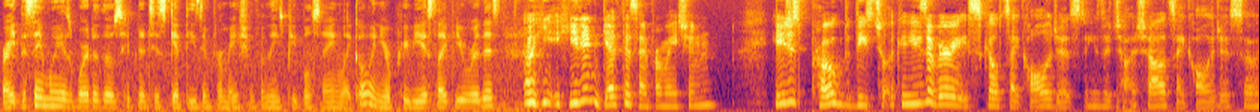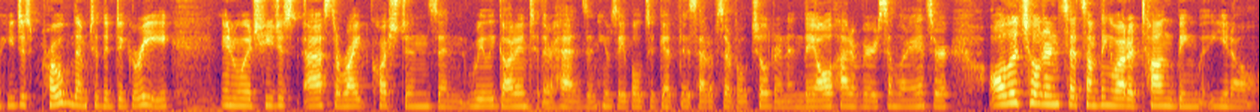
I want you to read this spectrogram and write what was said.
right? The same way as where do those hypnotists get these information from these people saying like oh in your previous life you were this? Oh he, he didn't get this information. He just probed these children he's a very skilled psychologist. He's a ch- child psychologist. So he just probed them to the degree in which he just asked the right questions and really got into their heads and he was able to get this out of several children and they all had a very similar answer. All the children said something about a tongue being you know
